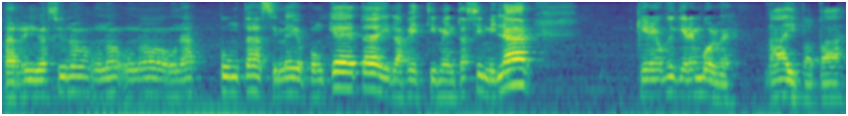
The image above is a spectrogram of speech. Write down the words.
para arriba, así uno, uno, uno, unas puntas así medio ponquetas y la vestimenta similar. Creo que quieren volver. Ay, papá.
